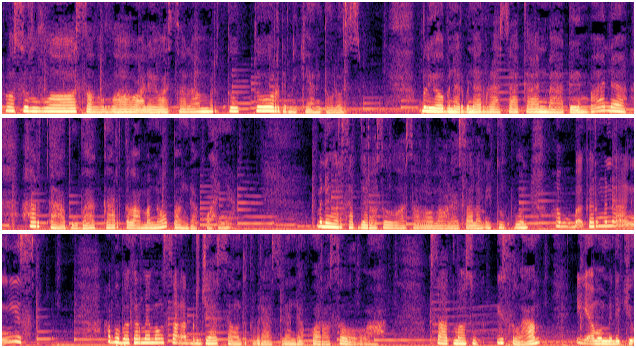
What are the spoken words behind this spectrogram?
Rasulullah Shallallahu Alaihi Wasallam bertutur demikian tulus. Beliau benar-benar merasakan bagaimana harta Abu Bakar telah menopang dakwahnya. Mendengar sabda Rasulullah Shallallahu Alaihi Wasallam itu pun Abu Bakar menangis Abu Bakar memang sangat berjasa untuk keberhasilan dakwah Rasulullah. Saat masuk Islam, ia memiliki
